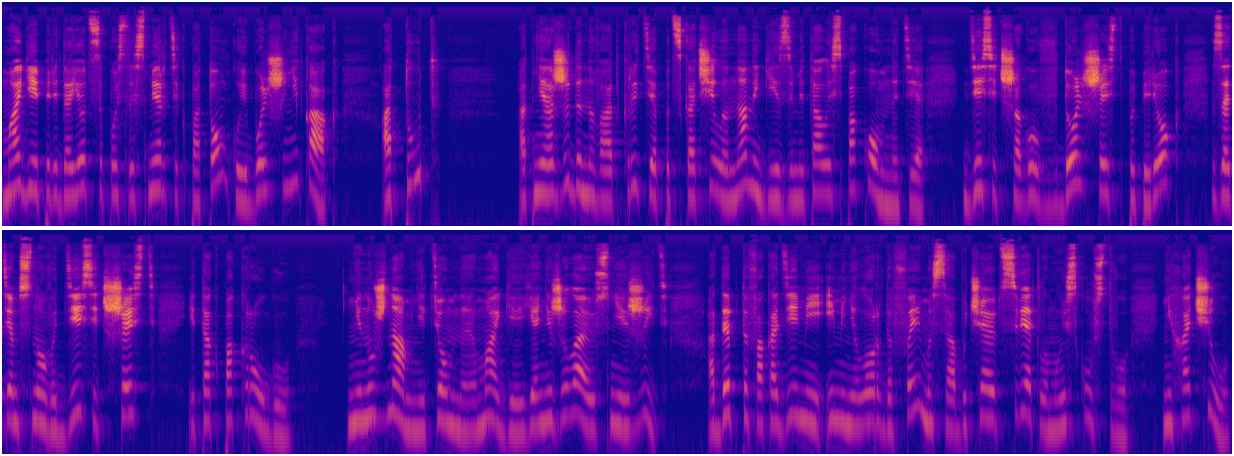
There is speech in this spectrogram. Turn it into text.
Магия передается после смерти к потомку и больше никак. А тут... От неожиданного открытия подскочила на ноги и заметалась по комнате. Десять шагов вдоль, шесть поперек, затем снова десять, шесть и так по кругу. Не нужна мне темная магия, я не желаю с ней жить. Адептов Академии имени лорда Феймоса обучают светлому искусству. Не хочу.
